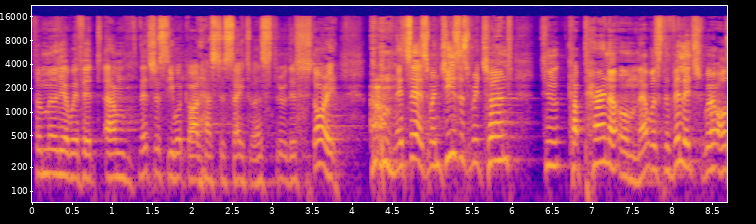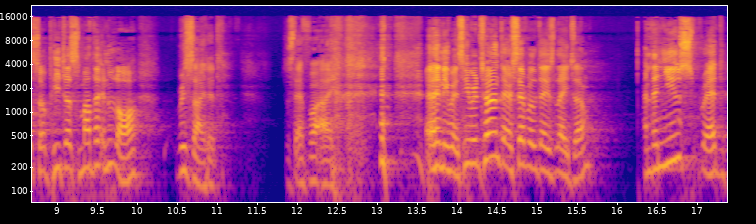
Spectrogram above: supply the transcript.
familiar with it. Um, let's just see what God has to say to us through this story. it says, When Jesus returned to Capernaum. That was the village where also Peter's mother in law resided. Just FYI. Anyways, he returned there several days later, and the news spread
